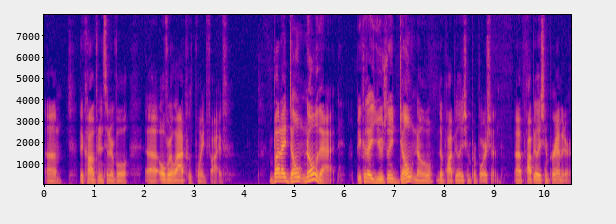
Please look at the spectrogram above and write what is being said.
um, the confidence interval uh, overlapped with 0.5. But I don't know that because I usually don't know the population proportion, uh, population parameter.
